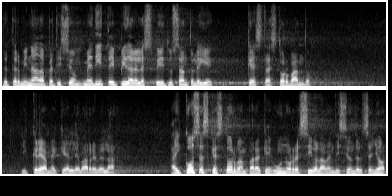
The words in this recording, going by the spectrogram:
determinada petición, medite y pídale al Espíritu Santo, le guíe qué está estorbando. Y créame que Él le va a revelar. Hay cosas que estorban para que uno reciba la bendición del Señor.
